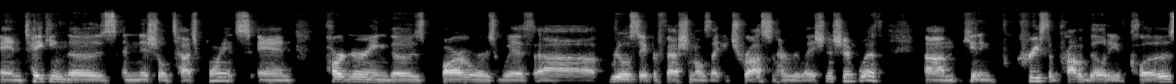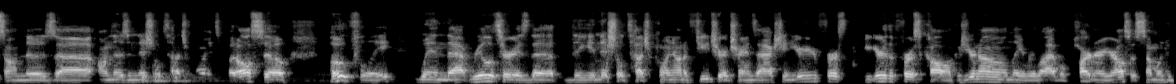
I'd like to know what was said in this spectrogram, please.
And taking those initial touch points and partnering those borrowers with uh, real estate professionals that you trust and have a relationship with um, can increase the probability of close on those uh, on those initial touch points. But also, hopefully, when that realtor is the the initial touch point on a future transaction, you're your first you're the first call because you're not only a reliable partner, you're also someone who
